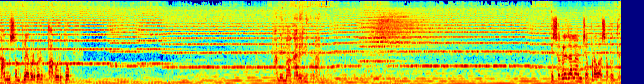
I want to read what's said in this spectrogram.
काम संपल्याबरोबर ताबडतोब आम्ही माघारी निघून आलो. हे सगळं झालं आमच्या प्रवासाबद्दल.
